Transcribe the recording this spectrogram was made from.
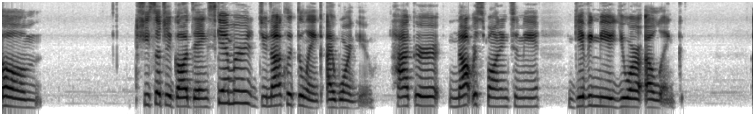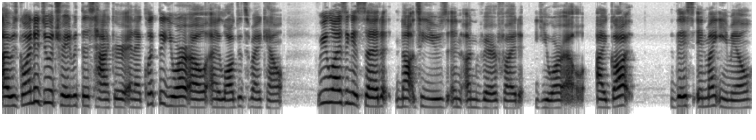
Um She's such a goddamn scammer. Do not click the link. I warn you. Hacker not responding to me, giving me a URL link. I was going to do a trade with this hacker and I clicked the URL I logged into my account, realizing it said not to use an unverified URL. I got this in my email,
